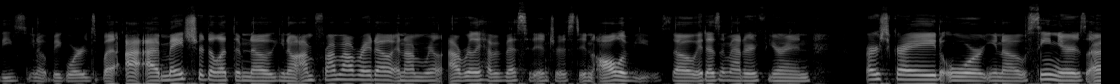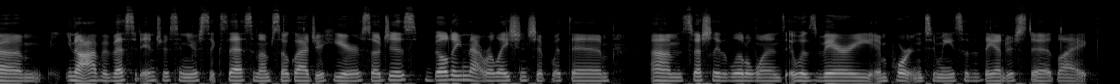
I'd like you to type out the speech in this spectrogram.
these you know big words, but I, I made sure to let them know you know I'm from Alvarado and I'm real I really have a vested interest in all of you. So it doesn't matter if you're in first grade or you know seniors. Um, you know I have a vested interest in your success, and I'm so glad you're here. So just building that relationship with them, um, especially the little ones, it was very important to me so that they understood like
